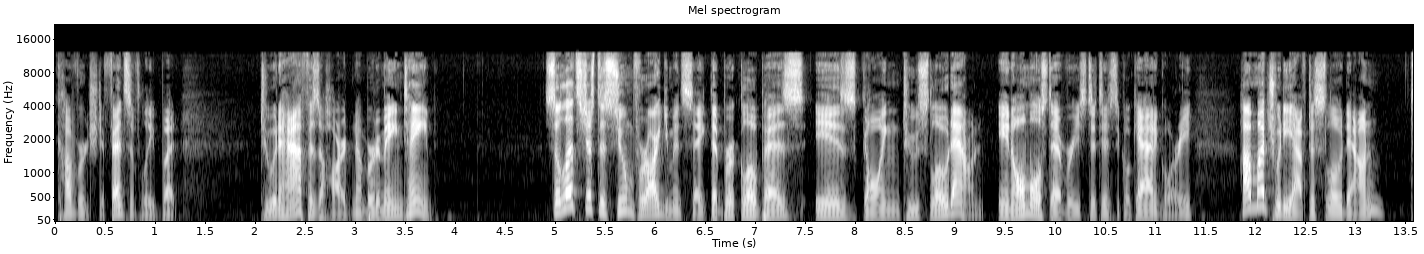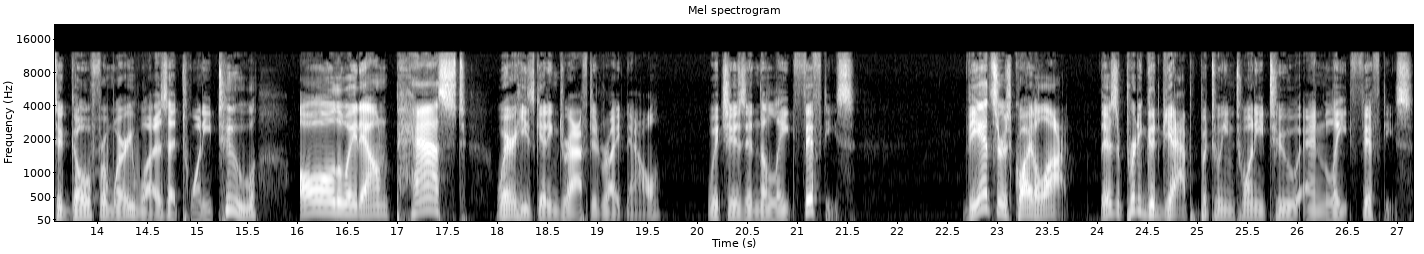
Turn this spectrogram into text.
coverage defensively. But two and a half is a hard number to maintain. So let's just assume, for argument's sake, that Brook Lopez is going to slow down in almost every statistical category. How much would he have to slow down to go from where he was at 22 all the way down past where he's getting drafted right now, which is in the late 50s? The answer is quite a lot. There's a pretty good gap between 22 and late 50s.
